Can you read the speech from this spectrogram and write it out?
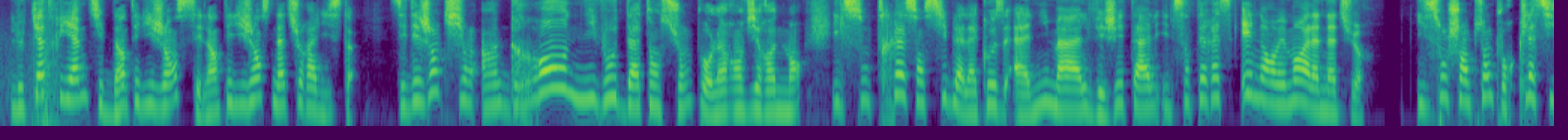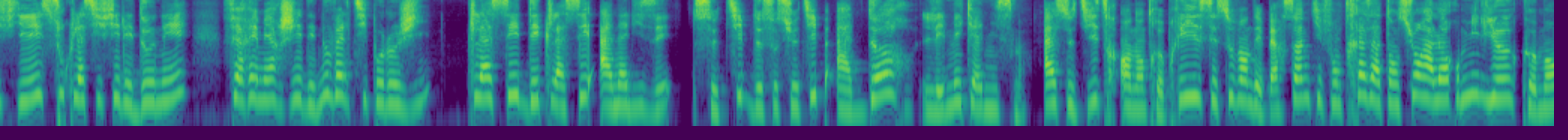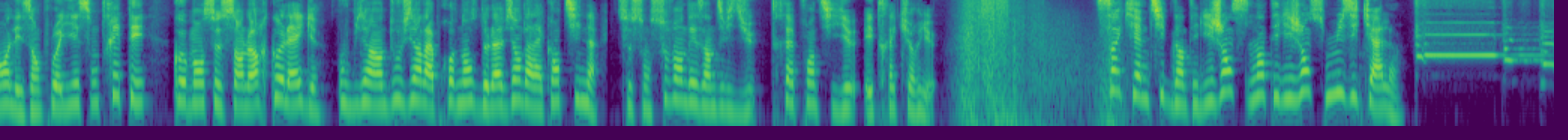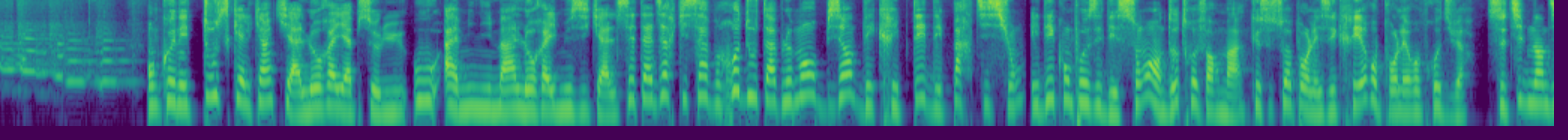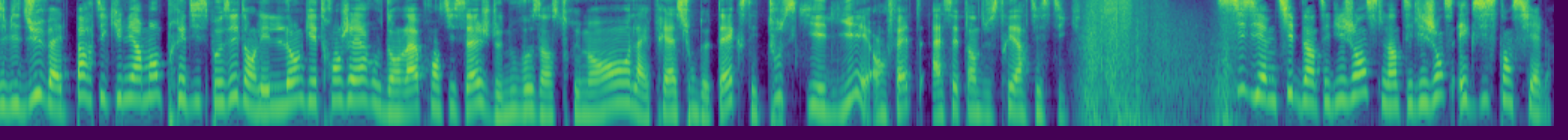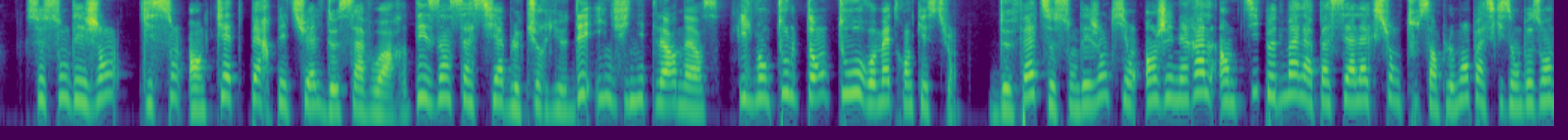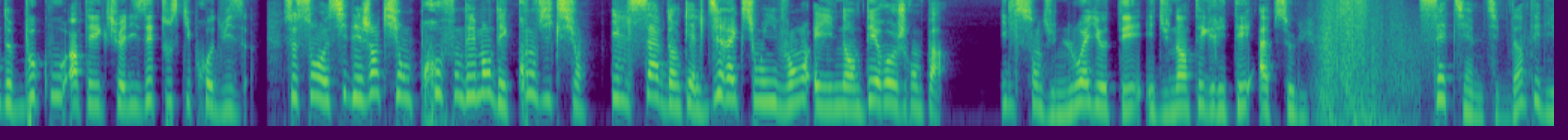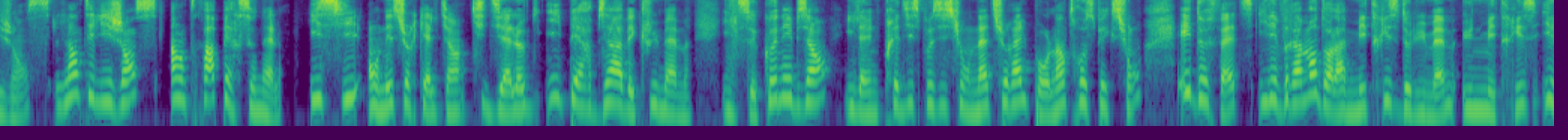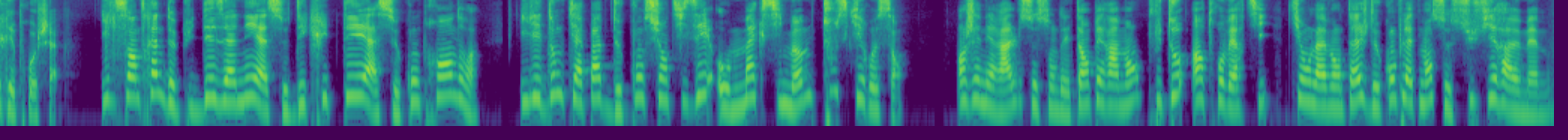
Le quatrième type d'intelligence, c'est l'intelligence naturaliste. C'est des gens qui ont un grand niveau d'attention pour leur environnement. Ils sont très sensibles à la cause animale, végétale. Ils s'intéressent énormément à la nature. Ils sont champions pour classifier, sous-classifier les données, faire émerger des nouvelles typologies, classer, déclasser, analyser. Ce type de sociotype adore les mécanismes. À ce titre, en entreprise, c'est souvent des personnes qui font très attention à leur milieu, comment les employés sont traités, comment se sentent leurs collègues, ou bien d'où vient la provenance de la viande à la cantine. Ce sont souvent des individus très pointilleux et très curieux. Cinquième type d'intelligence, l'intelligence musicale. On connaît tous quelqu'un qui a l'oreille absolue ou à minima l'oreille musicale, c'est-à-dire qui savent redoutablement bien décrypter des partitions et décomposer des sons en d'autres formats, que ce soit pour les écrire ou pour les reproduire. Ce type d'individu va être particulièrement prédisposé dans les langues étrangères ou dans l'apprentissage de nouveaux instruments, la création de textes et tout ce qui est lié en fait à cette industrie artistique. Sixième type d'intelligence, l'intelligence existentielle. Ce sont des gens qui sont en quête perpétuelle de savoir, des insatiables curieux, des infinite learners. Ils vont tout le temps tout remettre en question. De fait, ce sont des gens qui ont en général un petit peu de mal à passer à l'action, tout simplement parce qu'ils ont besoin de beaucoup intellectualiser tout ce qu'ils produisent. Ce sont aussi des gens qui ont profondément des convictions. Ils savent dans quelle direction ils vont et ils n'en dérogeront pas. Ils sont d'une loyauté et d'une intégrité absolue. Septième type d'intelligence, l'intelligence intrapersonnelle. Ici, on est sur quelqu'un qui dialogue hyper bien avec lui-même. Il se connaît bien, il a une prédisposition naturelle pour l'introspection, et de fait, il est vraiment dans la maîtrise de lui-même, une maîtrise irréprochable. Il s'entraîne depuis des années à se décrypter, à se comprendre. Il est donc capable de conscientiser au maximum tout ce qu'il ressent. En général, ce sont des tempéraments plutôt introvertis qui ont l'avantage de complètement se suffire à eux-mêmes.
